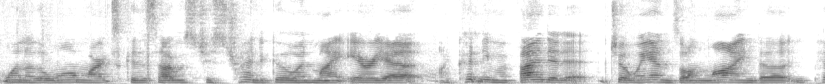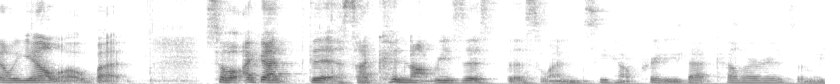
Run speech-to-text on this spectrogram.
one of the Walmarts because I was just trying to go in my area. I couldn't even find it at Joann's online, the pale yellow, but so I got this. I could not resist this one. See how pretty that color is? Let me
